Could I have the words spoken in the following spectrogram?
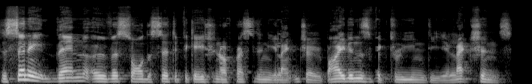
The Senate then oversaw the certification of President-elect Joe Biden's victory in the elections.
